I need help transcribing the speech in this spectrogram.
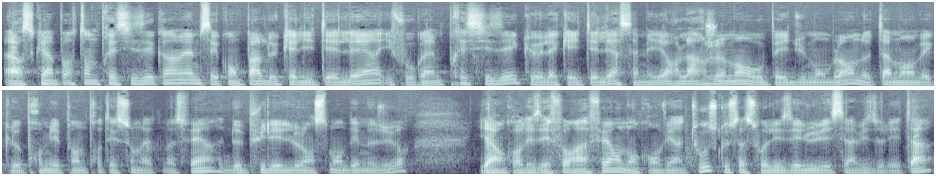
Alors ce qui est important de préciser quand même, c'est qu'on parle de qualité de l'air. Il faut quand même préciser que la qualité de l'air s'améliore largement au pays du Mont Blanc, notamment avec le premier plan de protection de l'atmosphère, depuis le lancement des mesures. Il y a encore des efforts à faire, donc on vient tous, que ce soit les élus, les services de l'État,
